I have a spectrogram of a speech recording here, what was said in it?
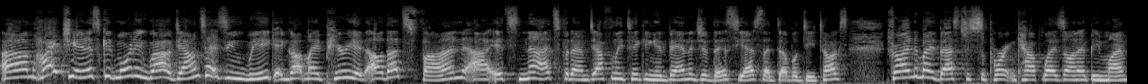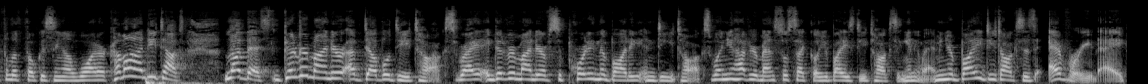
Um, hi, Janice. Good morning. Wow, downsizing week and got my period. Oh, that's fun. Uh, it's nuts, but I'm definitely taking advantage of this. Yes, that double detox. Trying to my best to support and capitalize on it. Be mindful of focusing on water. Come on, detox. Love this. Good reminder of double detox, right? And good reminder of supporting the body in detox. When you have your menstrual cycle, your body's detoxing anyway. I mean, your body detoxes every day.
